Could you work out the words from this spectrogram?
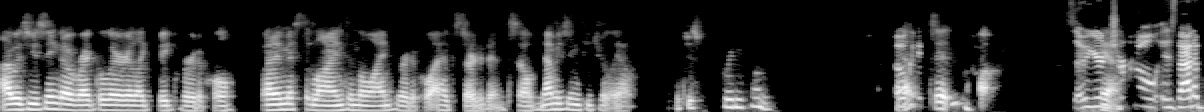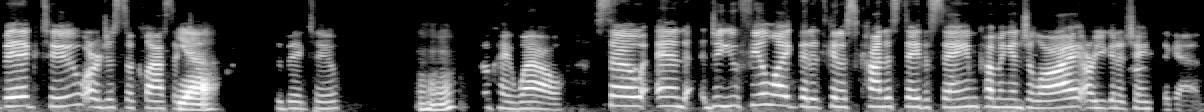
I was using a regular, like big vertical, but I missed the lines in the line vertical I had started in. So now I'm using teacher layout, which is pretty fun. Okay. That's it. So your Yeah. journal is that a big two or just a classic? Yeah. the big too. hmm Okay, wow. So, and do you feel like that it's going to kind of stay the same coming in July? Or are you going to change it again?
